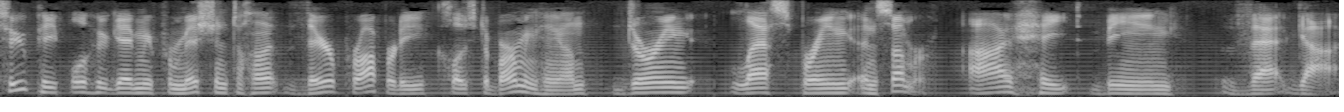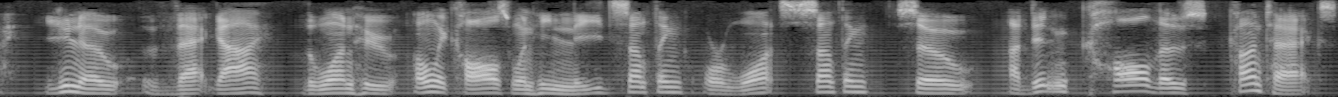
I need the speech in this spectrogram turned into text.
two people who gave me permission to hunt their property close to Birmingham during last spring and summer. I hate being that guy. You know that guy, the one who only calls when he needs something or wants something. So I didn't call those contacts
